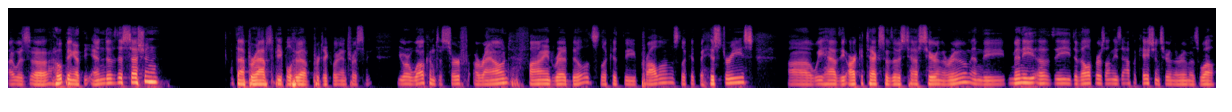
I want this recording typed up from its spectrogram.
I was uh, hoping at the end of this session that perhaps people who have particular interests, you are welcome to surf around, find red builds, look at the problems, look at the histories. Uh, we have the architects of those tests here in the room and the many of the developers on these applications here in the room as well.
